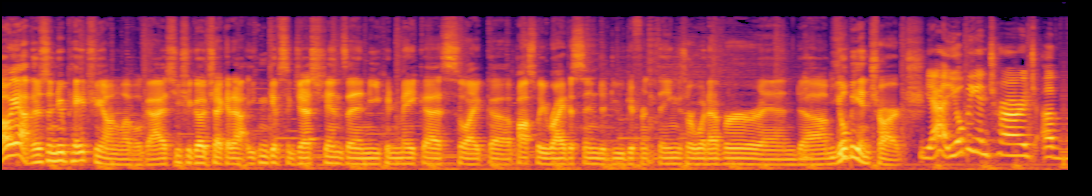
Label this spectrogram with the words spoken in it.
Oh yeah, there's a new Patreon level, guys. You should go check it out. You can give suggestions, and you can make us like uh, possibly write us in to do different things or whatever, and um, you'll be in charge. Yeah, you'll be in charge of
